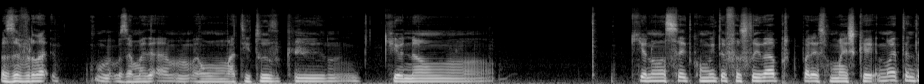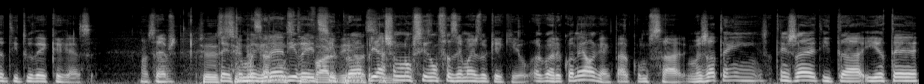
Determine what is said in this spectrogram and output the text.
Mas a verdade mas é uma, é uma atitude que, que eu não que eu não aceito com muita facilidade porque parece-me mais que não é tanta atitude, é cagança. Percebes? Tem, tem Sem uma grande ideia de si próprio e assim. acham que não precisam de fazer mais do que aquilo. Agora, quando é alguém que está a começar, mas já tem, já tem jeito e, está, e até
